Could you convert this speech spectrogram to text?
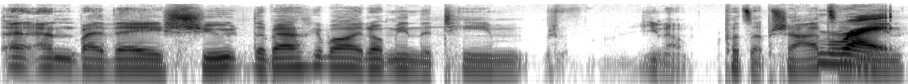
And, and by they shoot the basketball, I don't mean the team. You know, puts up shots. I Right. mean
